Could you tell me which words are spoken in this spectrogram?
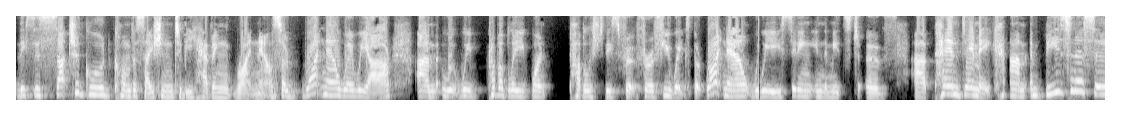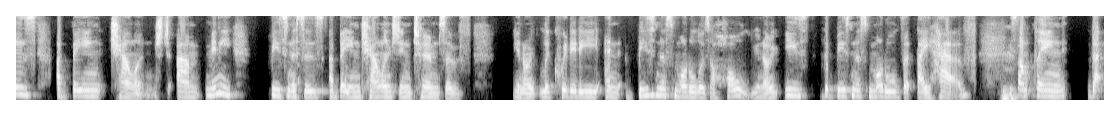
this is such a good conversation to be having right now. So, right now, where we are, um, we, we, probably won't publish this for, for a few weeks, but right now we're sitting in the midst of uh, pandemic um, and businesses are being challenged. Um, many businesses are being challenged in terms of you know, liquidity and business model as a whole. You know, is the business model that they have mm. something that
